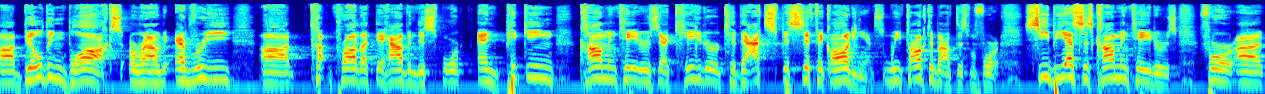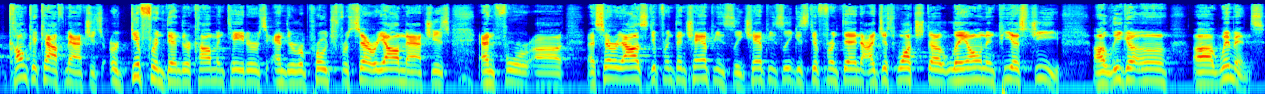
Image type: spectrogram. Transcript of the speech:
uh, building blocks around every uh, product they have in this sport and picking commentators that cater to that specific audience. We've talked about this before. CBS's commentators for uh, CONCACAF matches are different than their commentators and their approach for Serie A matches. And for uh, Serie A is different than Champions League. Champions League is different than I just watched uh, Lyon and PSG, uh, Liga 1 uh, Women's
